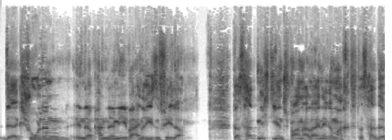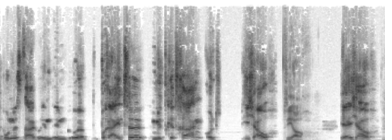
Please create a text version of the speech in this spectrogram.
der Schulen in der Pandemie war ein Riesenfehler. Das hat nicht Jens Spahn alleine gemacht, das hat der Bundestag in, in uh, Breite mitgetragen und ich auch. Sie auch. Ja, ich auch. Mhm.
